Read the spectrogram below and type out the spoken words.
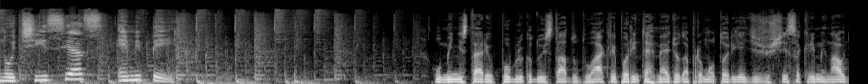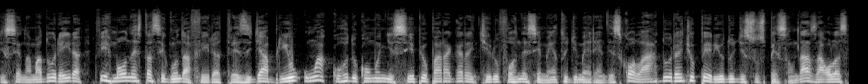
Notícias MP. O Ministério Público do Estado do Acre, por intermédio da Promotoria de Justiça Criminal de Sena Madureira, firmou nesta segunda-feira, 13 de abril, um acordo com o município para garantir o fornecimento de merenda escolar durante o período de suspensão das aulas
